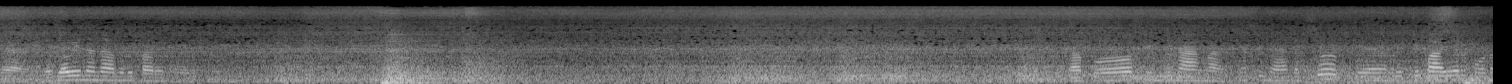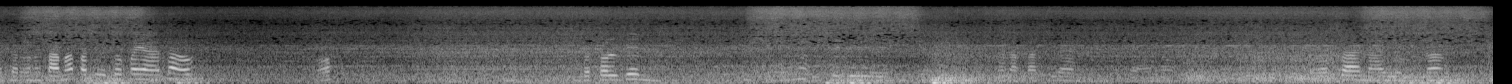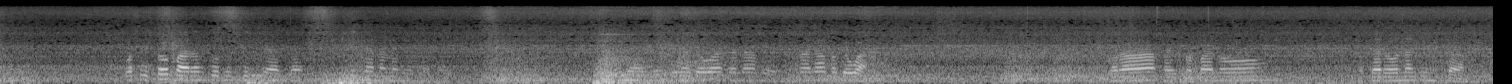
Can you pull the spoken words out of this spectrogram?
Yan. Gagawin na namin ni parang Eric. Tapos hininangan kasi nga nag-short kaya yung rectifier mo nagkaroon ng tama. Pati ito pa yata oh. Oh. Botol din. Nga hindi malakas yan sana yun lang. Tapos ito parang kumisil yata. Tingnan na lang yun. Yan yung ginagawa na namin. Sana magawa. Para kahit pa paano magkaroon ng income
